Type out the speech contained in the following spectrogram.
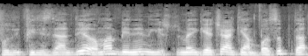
fil- filizlendiği ama benim üstüme geçerken basıp da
